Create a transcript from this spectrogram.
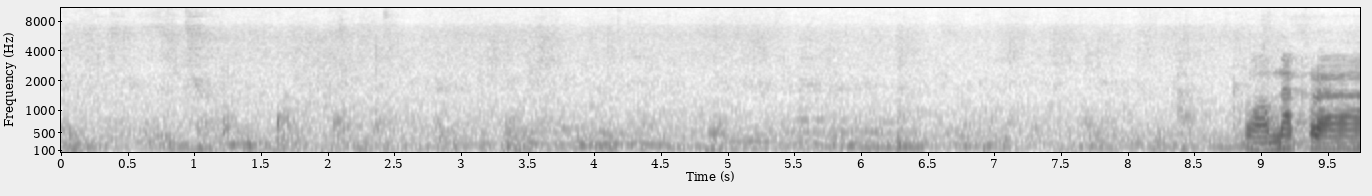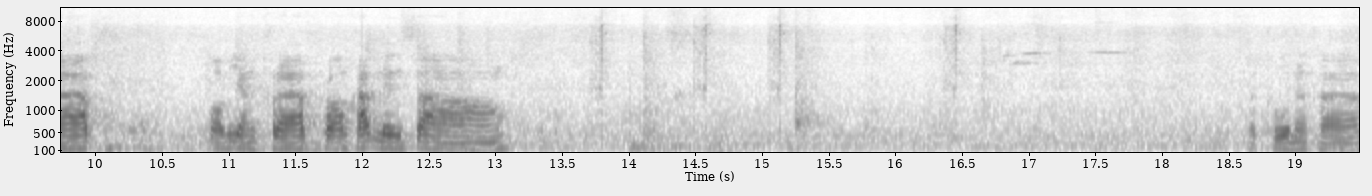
บ พร้อมนะครับ พร้อมยังครับ พร้อมครับหนึ่งสองสักครู่นะครับ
